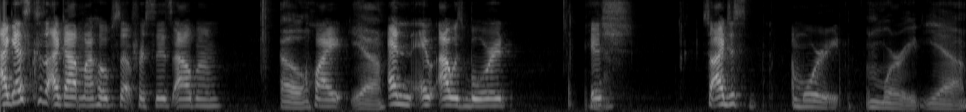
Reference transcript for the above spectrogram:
I guess because I got my hopes up for Syd's album Oh, quite, yeah. and it, I was bored, ish. So I just I'm worried I'm worried. Yeah,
